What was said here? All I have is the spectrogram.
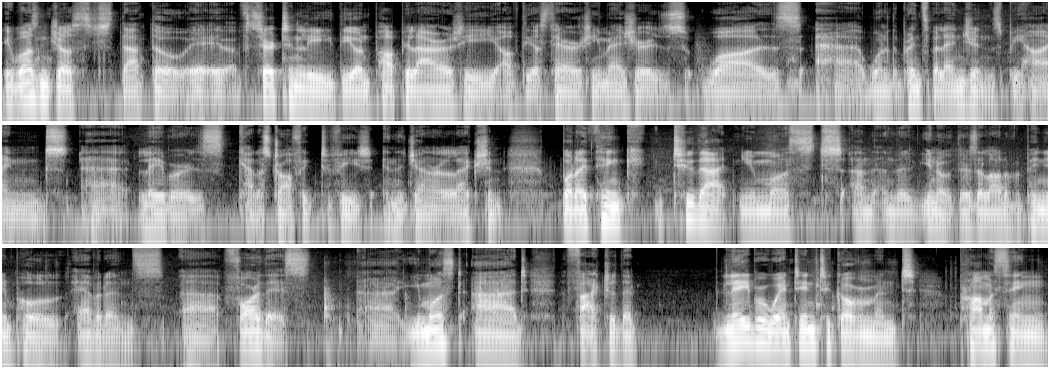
it wasn't just that though. It, certainly, the unpopularity of the austerity measures was uh, one of the principal engines behind uh, Labour's catastrophic defeat in the general election. But I think to that you must, and, and the, you know, there's a lot of opinion poll evidence uh, for this. Uh, you must add the factor that Labour went into government promising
